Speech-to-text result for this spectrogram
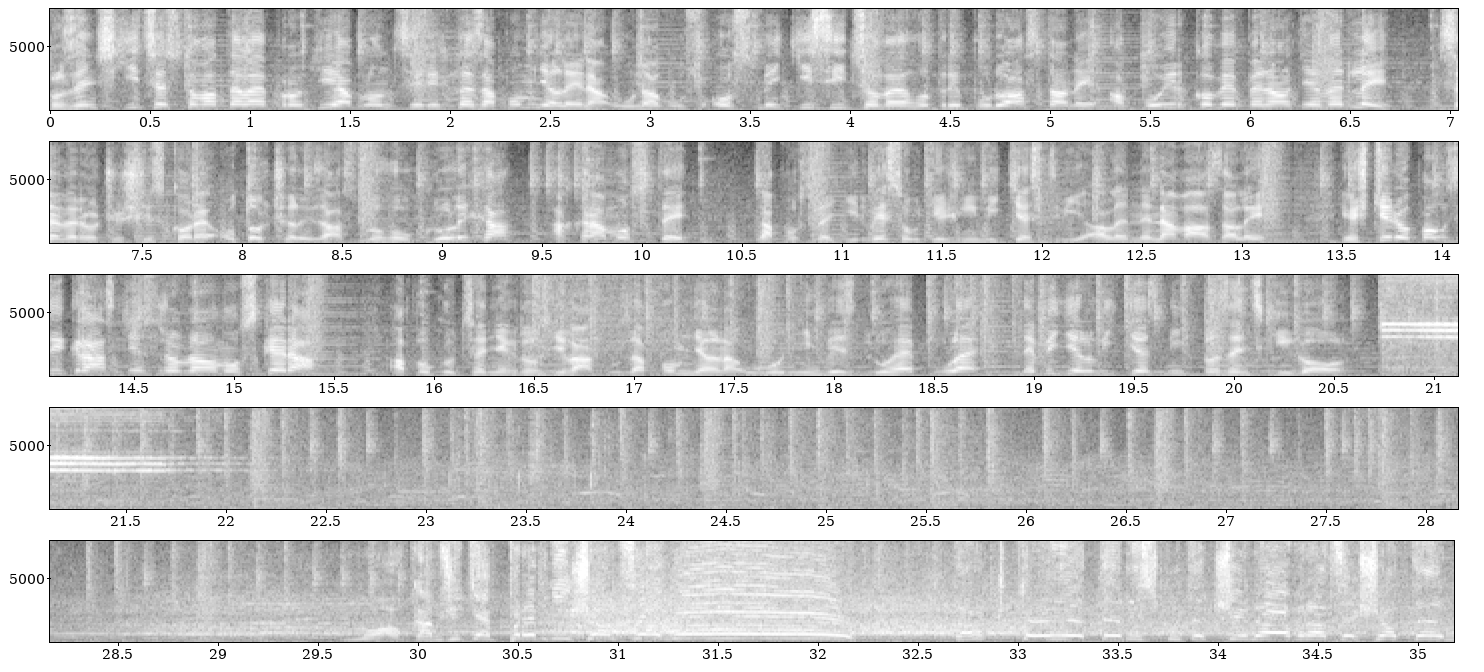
Plzeňští cestovatelé proti Jablonci rychle zapomněli na únavu z 8 tisícového tripu do Astany a po Jirkově penaltě vedli. Severočeši skore otočili zásluhou Krulicha a Chramosty. Na poslední dvě soutěžní vítězství ale nenavázali. Ještě do pauzy krásně srovnal Moskera. A pokud se někdo z diváků zapomněl na úvodní hvězd druhé půle, neviděl vítězný plzeňský gól. No a okamžitě první šance a gol! Tak to je tedy skutečně návrat ze šaten.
